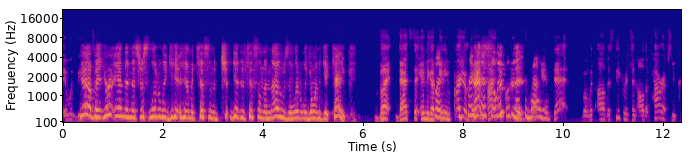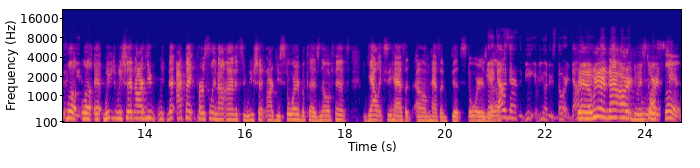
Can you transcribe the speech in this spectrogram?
it would be. Yeah, but your ending is just literally get him a kiss on the ch- get a kiss on the nose and literally going to get cake. But that's the ending of But any Mario game. princess My only ending protects is the more Bowser. in depth. But with all the secrets and all the power ups you could Look, get. look, uh, we we shouldn't argue. I think personally, not honestly, we shouldn't argue story because no offense, Galaxy has a um has a good story as yeah, well. Yeah, Galaxy has to beat if you're gonna do story. Galaxy yeah, we are not arguing story. That's it.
